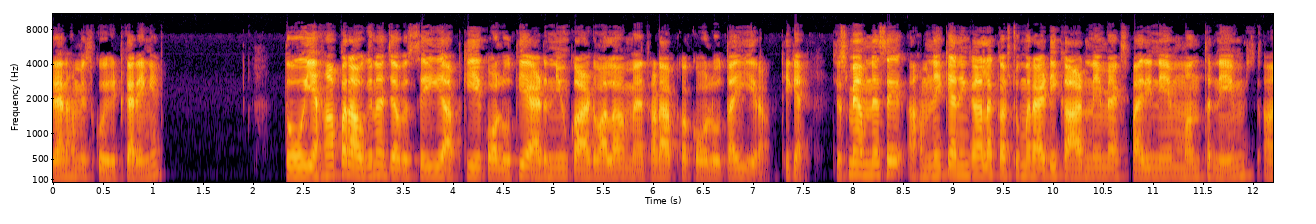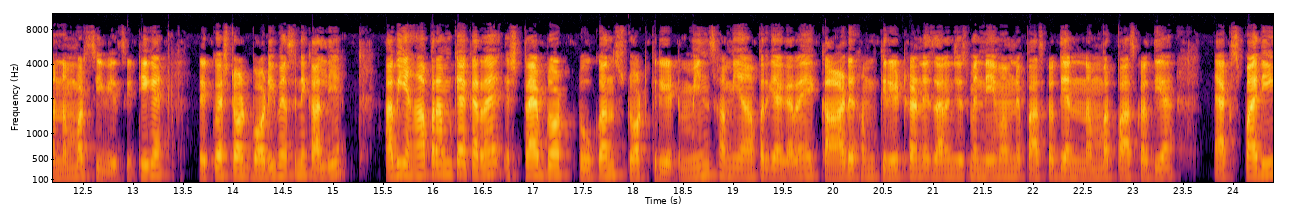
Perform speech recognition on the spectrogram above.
देन हम इसको हिट करेंगे। तो यहाँ पर आओगे ना, जब से ही आपकी ये कॉल होती है एड न्यू कार्ड वाला मेथड आपका कॉल होता है, ये रहा, ठीक है। जिसमें हमने से, हमने क्या निकाला? Customer ID card name expiry name month name number CVSC ठीक है? रिक्वेस्ट डॉट बॉडी में से निकाल लिए। अभी यहाँ पर हम क्या कर रहे हैं? Stripe dot token dot create means हम यहाँ पर क्या कर रहे हैं? कार्ड हम क्रिएट करने जा रहे हैं, जिसमें नेम हमने पास कर दिया नंबर पास कर दिया एक्सपायरी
